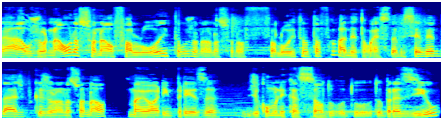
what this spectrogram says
Ah, o Jornal Nacional falou, então o Jornal Nacional falou, então tá falando. Então essa deve ser verdade, porque o Jornal Nacional, maior empresa de comunicação do, do, do Brasil,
